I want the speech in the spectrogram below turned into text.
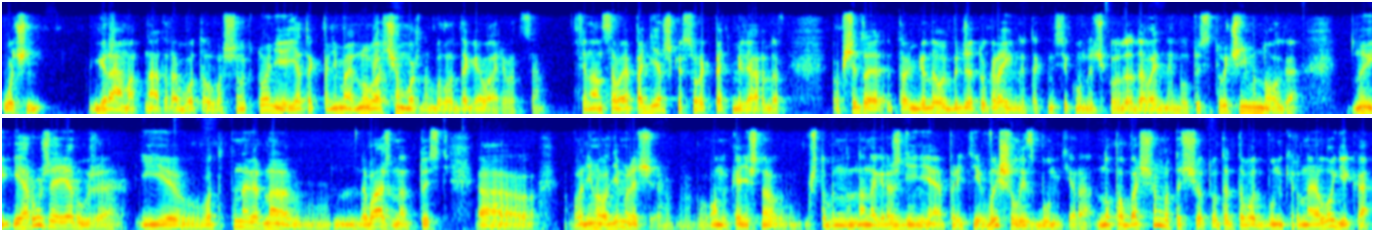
очень грамотно отработал в Вашингтоне, я так понимаю, ну о чем можно было договариваться? Финансовая поддержка 45 миллиардов – Вообще-то это годовой бюджет Украины, так на секундочку, до, до войны был. То есть это очень много. Ну и, и оружие, и оружие. И вот это, наверное, важно. То есть э, Владимир Владимирович, он, конечно, чтобы на награждение прийти, вышел из бункера, но по большому-то счету вот эта вот бункерная логика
